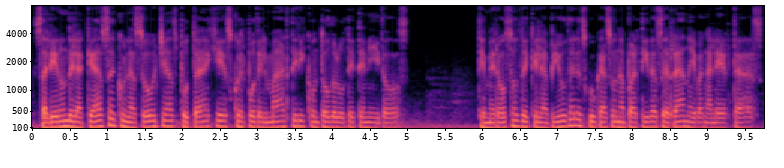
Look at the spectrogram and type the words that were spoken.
Salieron de la casa con las ollas, potajes, cuerpo del mártir y con todos los detenidos. Temerosos de que la viuda les jugase una partida serrana iban alertas.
